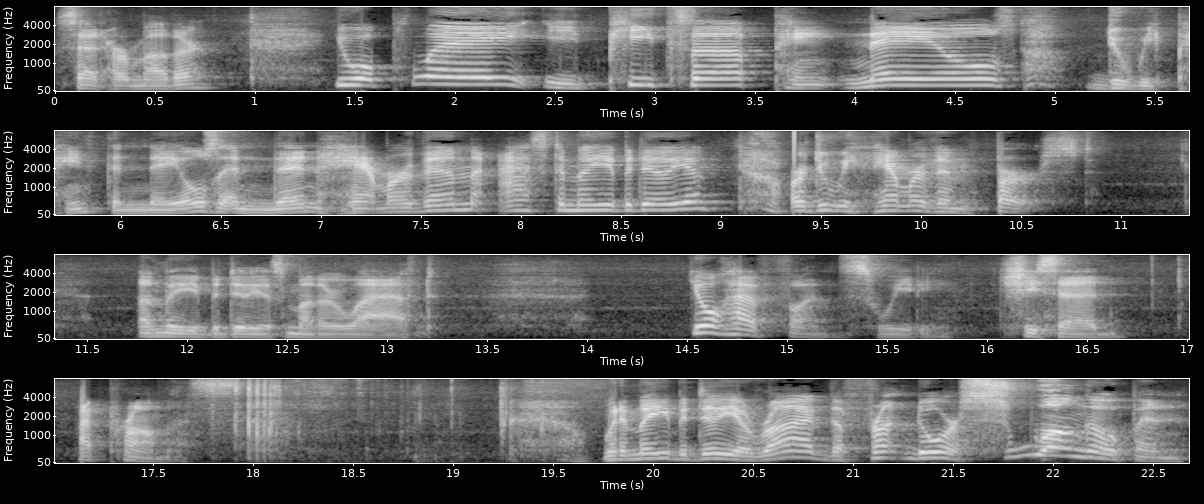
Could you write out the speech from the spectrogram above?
said her mother. You will play, eat pizza, paint nails. Do we paint the nails and then hammer them? asked Amelia Bedelia. Or do we hammer them first? Amelia Bedelia's mother laughed. You'll have fun, sweetie, she said. I promise. When Amelia Bedelia arrived, the front door swung open.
